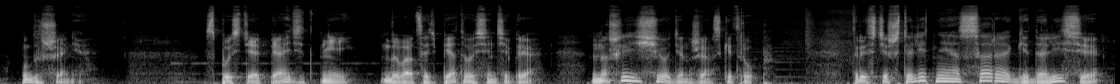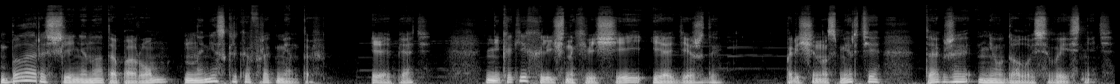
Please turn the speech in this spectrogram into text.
– удушение. Спустя пять дней, 25 сентября, нашли еще один женский труп. 36-летняя Сара Гедалиси была расчленена топором на несколько фрагментов. И опять никаких личных вещей и одежды. Причину смерти также не удалось выяснить.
